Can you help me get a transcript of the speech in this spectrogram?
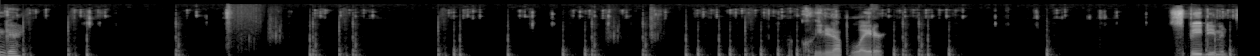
Okay. I'll clean it up later. Speed demon.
